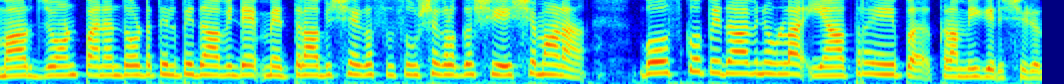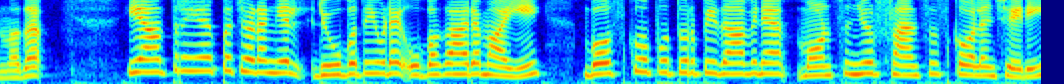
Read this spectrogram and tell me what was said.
മാർ ജോൺ പനന്തോട്ടത്തിൽ പിതാവിന്റെ മെത്രാഭിഷേക ശുശ്രൂഷകൾക്ക് ശേഷമാണ് ബോസ്കോ പിതാവിനുള്ള യാത്രയേപ്പ് ക്രമീകരിച്ചിരുന്നത്. യാത്രയേപ്പ് ചടങ്ങിൽ രൂപതയുടെ ഉപകാരമായി ബോസ്കോ പുത്തൂർ പിതാവിന് Monsignor Francis Kolanchery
